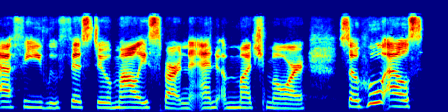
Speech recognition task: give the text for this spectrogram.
Effy, Lufisto, Molly Spartan, and much more. So, who else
